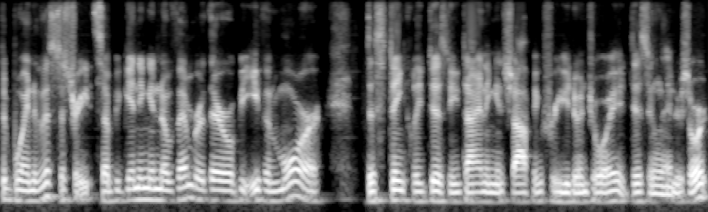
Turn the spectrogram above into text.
to Buena Vista Street. So, beginning in November, there will be even more distinctly Disney dining and shopping for you to enjoy at Disneyland Resort.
